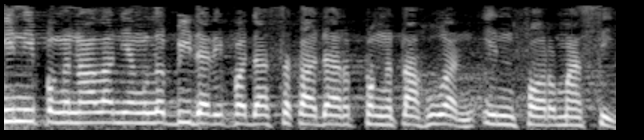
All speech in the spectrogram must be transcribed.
Ini pengenalan yang lebih daripada sekadar pengetahuan, informasi.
